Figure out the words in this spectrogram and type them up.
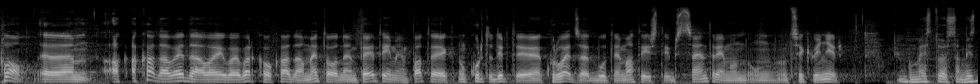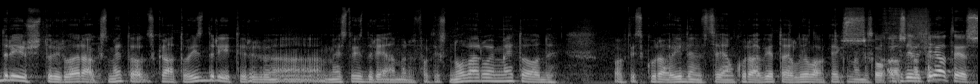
Klau, um, a, a kādā veidā vai, vai var kaut kādām metodēm, pētījumiem pateikt, nu, kur tad ir tie, kur vajadzētu būt tiem attīstības centriem un, un, un cik viņi ir? Nu, mēs to esam izdarījuši. Tur ir vairākas metodes, kā to izdarīt. Ir, mēs to izdarījām ar faktiski novērojumu metodi faktiski, kurā identificējām, kurā vietā ir lielāka ekonomiskā aktivitāte. Skatījāties,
